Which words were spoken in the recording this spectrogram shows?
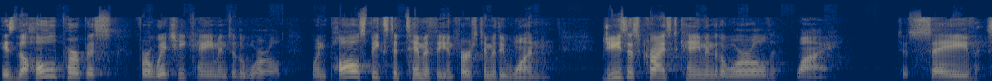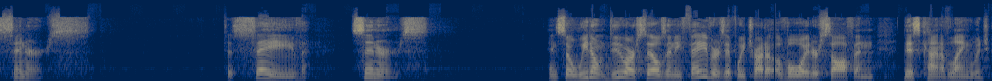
is the whole purpose for which he came into the world. When Paul speaks to Timothy in 1 Timothy 1, Jesus Christ came into the world, why? To save sinners to save sinners. And so we don't do ourselves any favors if we try to avoid or soften this kind of language.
